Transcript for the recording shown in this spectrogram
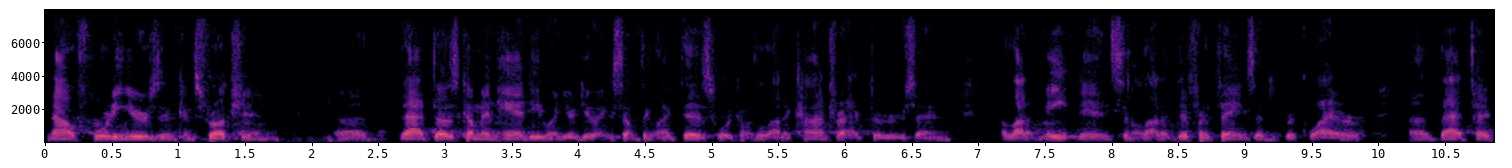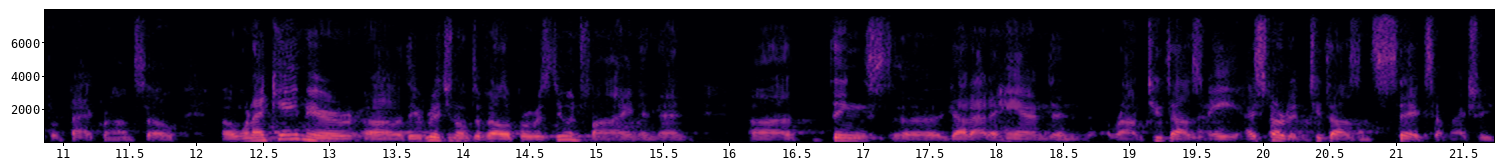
now 40 years in construction, uh, that does come in handy when you're doing something like this, working with a lot of contractors and a lot of maintenance and a lot of different things that require uh, that type of background. So uh, when I came here, uh, the original developer was doing fine, and then uh, things uh, got out of hand. And around 2008, I started in 2006. I'm actually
